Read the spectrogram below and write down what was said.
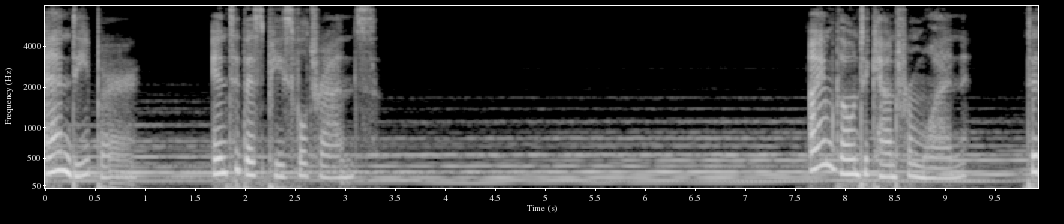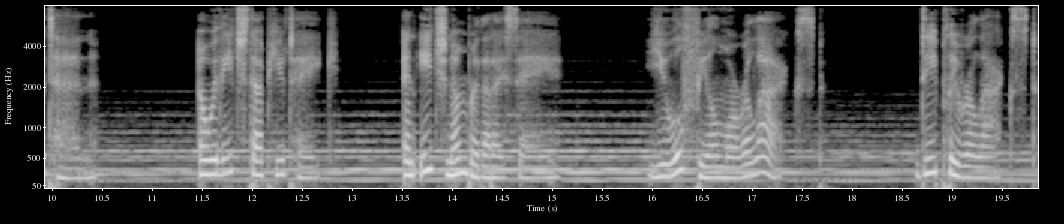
and deeper into this peaceful trance. I am going to count from 1 to 10, and with each step you take and each number that I say, you will feel more relaxed, deeply relaxed.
